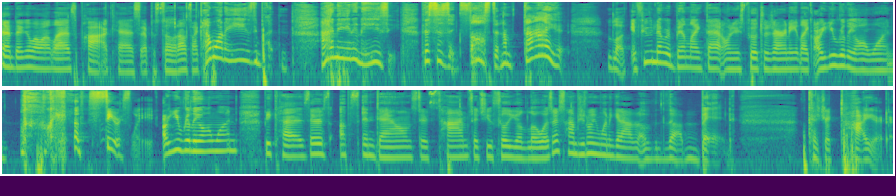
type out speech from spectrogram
And I think about my last podcast episode. I was like, I want an easy button. I need an easy. This is exhausting. I'm tired. Look, if you've never been like that on your spiritual journey, like, are you really on one? Seriously, are you really on one? Because there's ups and downs. There's times that you feel your lowest. There's times you don't even want to get out of the bed because you're tired.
